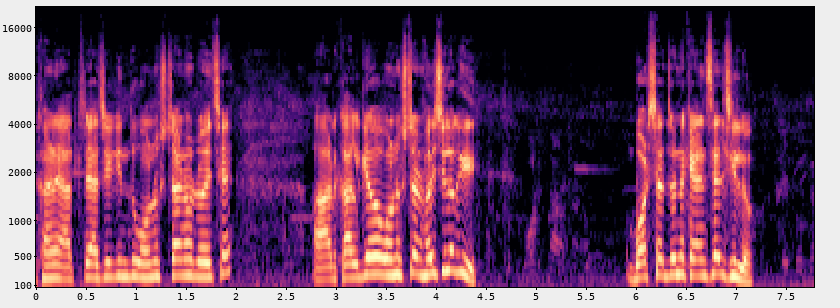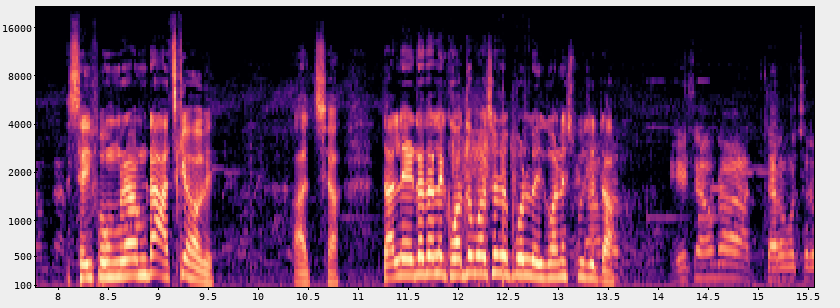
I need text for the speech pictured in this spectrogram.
এখানে রাত্রে আজকে কিন্তু অনুষ্ঠানও রয়েছে। আর কালকেও অনুষ্ঠান হয়েছিল কি? বর্ষার জন্য ক্যান্সেল ছিল। সেই প্রোগ্রামটা আজকে হবে। আচ্ছা তাহলে এটা তাহলে কত বছরে পড়ল এই গণেশ পুজোটা? এটা আমরা তেরো বছরে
